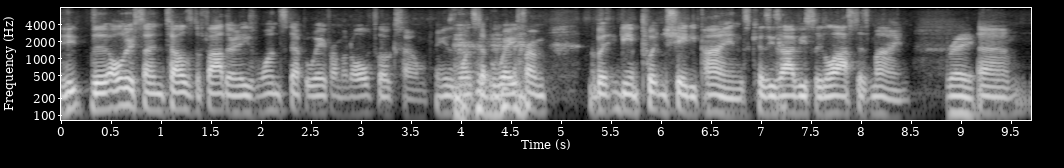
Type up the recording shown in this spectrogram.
he, the older son tells the father that he's one step away from an old folks home. He's one step away from but being put in shady pines because he's obviously lost his mind. Right. Um,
